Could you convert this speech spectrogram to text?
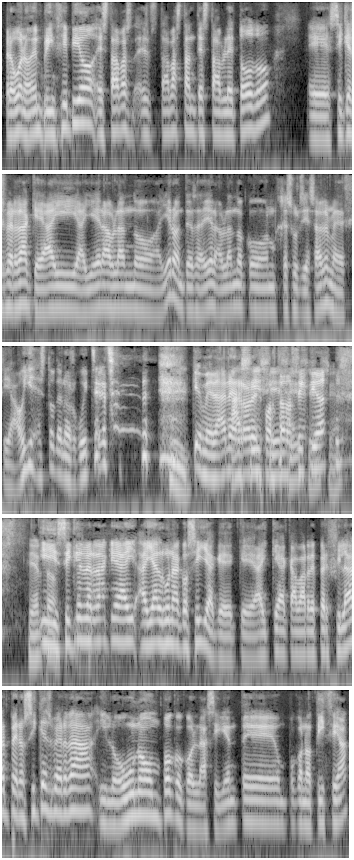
Pero bueno, en principio está, está bastante estable todo. Eh, sí que es verdad que hay ayer hablando, ayer o antes de ayer, hablando con Jesús Yesares, me decía, oye, esto de los widgets que me dan ah, errores por todos sitios. Y sí que es verdad que hay, hay alguna cosilla que, que, hay que acabar de perfilar, pero sí que es verdad, y lo uno un poco con la siguiente un poco noticia,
